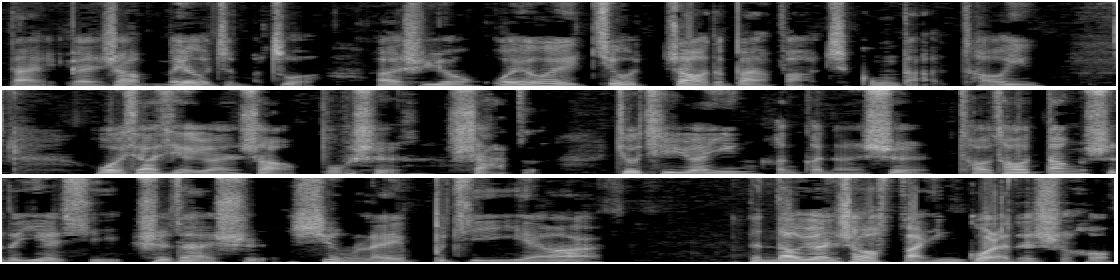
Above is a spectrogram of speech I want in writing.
但袁绍没有这么做，而是用围魏救赵的办法去攻打曹营。我相信袁绍不是傻子，究其原因，很可能是曹操当时的夜袭实在是迅雷不及掩耳。等到袁绍反应过来的时候，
